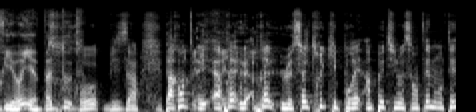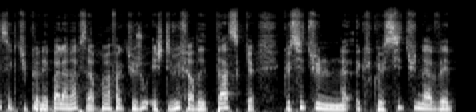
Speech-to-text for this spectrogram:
A priori, il y a pas de doute. Trop bizarre. Par contre, après, le, après, le seul truc qui pourrait un peu t'innocenter, monter, c'est que tu connais pas la map, c'est la première fois que tu joues, et je t'ai vu faire des tasks que si tu n- que si tu n'avais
